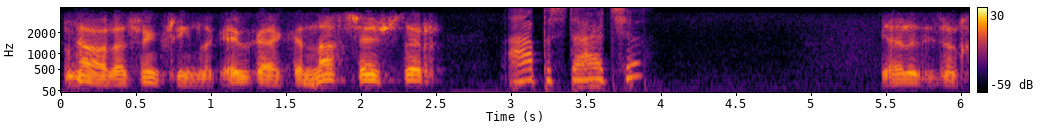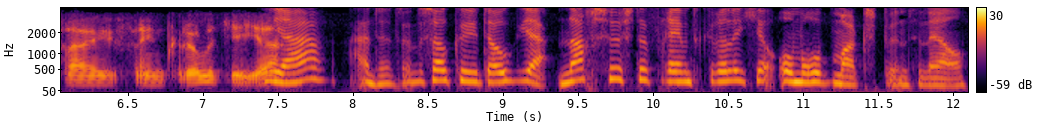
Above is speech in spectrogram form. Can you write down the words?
Nou, dat vind ik vriendelijk. Even kijken. Nachtzuster. Apenstaartje? Ja, dat is een graai vreemd krulletje, ja. Ja, zo kun je het ook. Ja, Nachtzuster, vreemd krulletje, omroepmax.nl.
